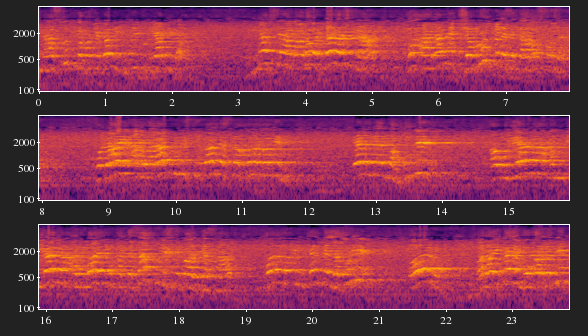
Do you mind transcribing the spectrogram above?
ناسود کا بس کر دنیا کی نفس ہمارو ڈر اچھنا وہ عالم جبروت کرنے سے تعارف ہو سکے خدای انوارات کو استقبال اسنا خلق آگین علم محبوبی، اولیاء، انبیاء ارواح مقدسات کو استقبال اسنا خلق آگین علم لدنی اور ملائکہ مقربین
